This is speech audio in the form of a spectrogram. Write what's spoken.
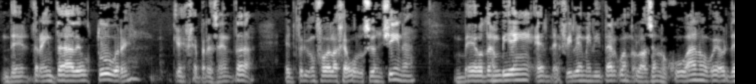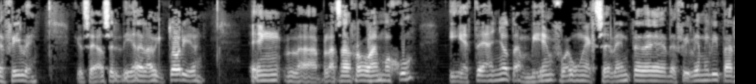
del 30 de octubre, que representa el triunfo de la Revolución China. Veo también el desfile militar cuando lo hacen los cubanos, veo el desfile que se hace el Día de la Victoria en la Plaza Roja en Moscú y este año también fue un excelente desfile militar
